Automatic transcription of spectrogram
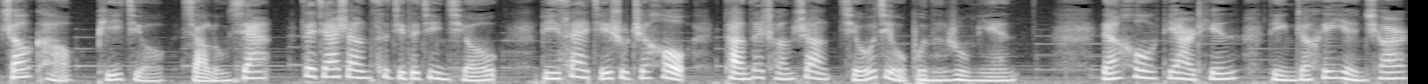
烧烤、啤酒、小龙虾。再加上刺激的进球，比赛结束之后，躺在床上久久不能入眠，然后第二天顶着黑眼圈、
